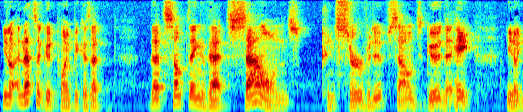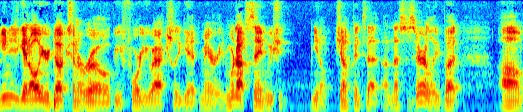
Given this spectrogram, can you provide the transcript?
You know, and that's a good point because that that's something that sounds conservative, sounds good. That hey, you know, you need to get all your ducks in a row before you actually get married. And we're not saying we should, you know, jump into that unnecessarily, but um,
